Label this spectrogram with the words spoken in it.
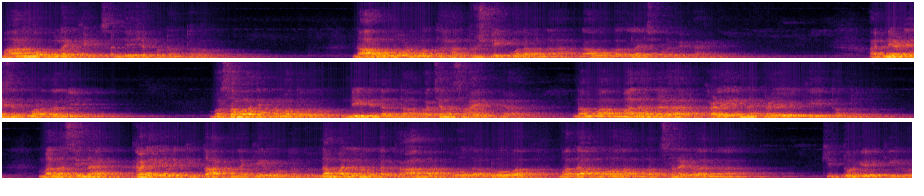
ಮಾನವ ಕುಲಕ್ಕೆ ಸಂದೇಶ ಕೊಟ್ಟಂಥವರು. ನಾವು ನೋಡುವಂತಹ ದೃಷ್ಟಿಕೋನವನ್ನು ನಾವು ಬದಲಾಯಿಸಿಕೊಳ್ಬೇಕಾಗಿದೆ ಹನ್ನೆರಡನೇ ಶತಮಾನದಲ್ಲಿ ಬಸವಾದಿ ಪ್ರಮತರು ನೀಡಿದಂಥ ವಚನ ಸಾಹಿತ್ಯ ನಮ್ಮ ಮನದ ಕಳೆಯನ್ನು ಕಳೆಯಲಿಕ್ಕೆ ಇದ್ದಂಥದ್ದು. ಮನಸ್ಸಿನ ಕಳೆಯನ್ನು ಕಿತ್ತು ಹಾಕೋದಕ್ಕೆ ಇರುವಂಥದ್ದು. ನಮ್ಮಲ್ಲಿರುವಂಥ ಕಾಮ, ಕ್ರೋಧ, ಲೋಭ, ಮದ, ಮೋಹ, ಮತ್ಸರಗಳನ್ನು ಕಿತ್ತೊಗೆಯಲಿಕ್ಕೆ ಇರುವ,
